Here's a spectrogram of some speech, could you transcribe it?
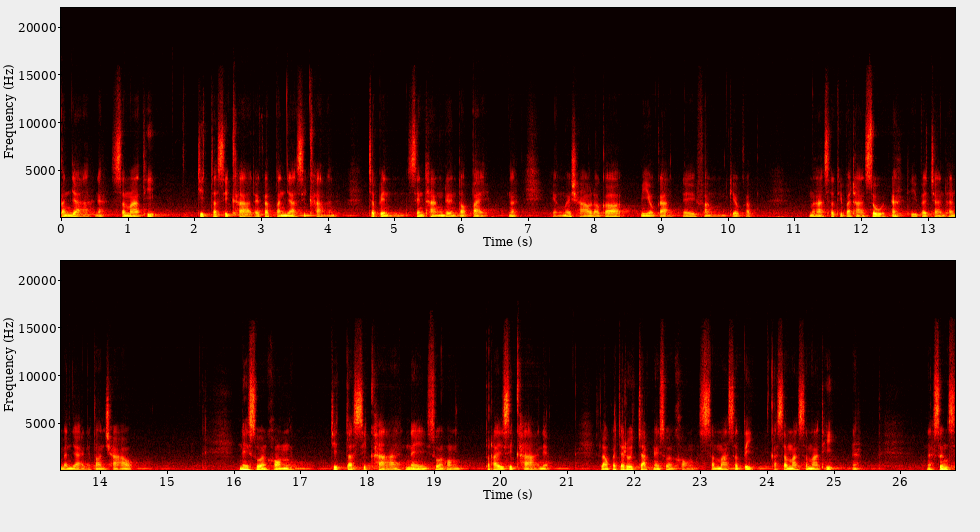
ปัญญานะสมาธิจิตตสิกขาแล้วก็ปัญญาสิกขาจะเป็นเส้นทางเดินต่อไปนะอย่างเมื่อเช้าเราก็มีโอกาสได้ฟังเกี่ยวกับ มหาสติปัฏฐานสูตรนะที่พระอาจารย์ท่านบรรยายในตอนเช้า ในส่วนของจิตตสิกขาในส่วนของไตรสิกขาเนี่ยเราก็จะรู้จักในส่วนของสมาสติกับสมาสมาธินะนะซึ่งส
